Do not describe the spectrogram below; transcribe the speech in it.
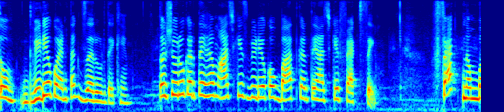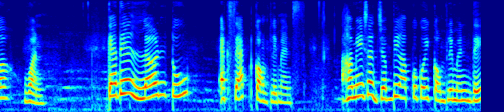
तो वीडियो को एंड तक ज़रूर देखें। तो शुरू करते हैं हम आज की इस वीडियो को, बात करते हैं आज के फैक्ट से। फैक्ट नंबर वन कहते हैं लर्न टू एक्सेप्ट कॉम्प्लीमेंट्स हमेशा जब भी आपको कोई कॉम्प्लीमेंट दे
